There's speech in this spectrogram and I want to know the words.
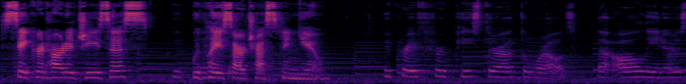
Sacred Heart of Jesus, we place our trust in you. We pray for peace throughout the world, that all leaders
